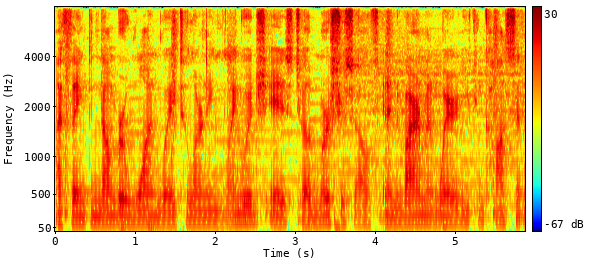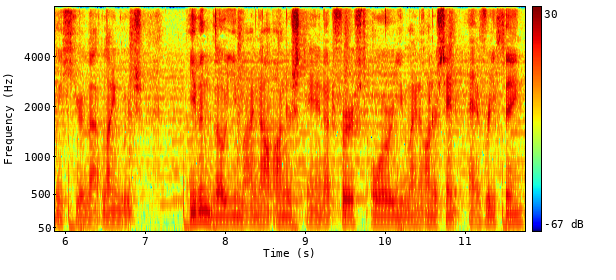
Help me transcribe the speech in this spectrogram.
I think the number one way to learning language is to immerse yourself in an environment where you can constantly hear that language even though you might not understand at first or you might not understand everything,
